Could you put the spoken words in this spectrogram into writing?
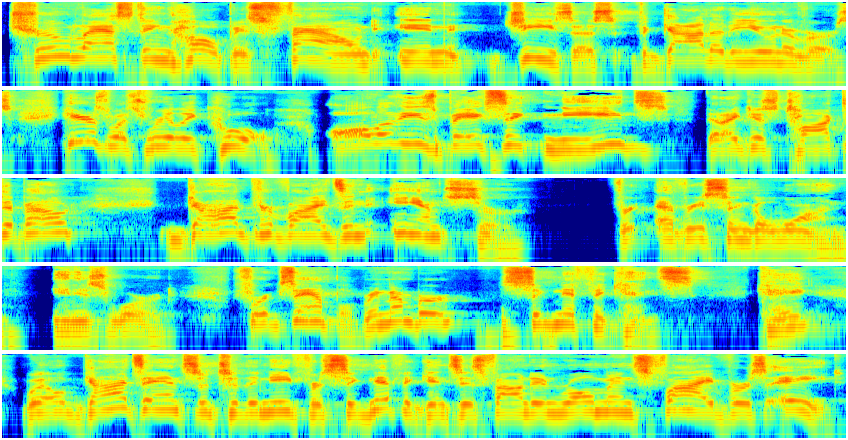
True lasting hope is found in Jesus, the God of the universe. Here's what's really cool. All of these basic needs that I just talked about, God provides an answer for every single one in his word. For example, remember significance. Okay. Well, God's answer to the need for significance is found in Romans 5 verse 8.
